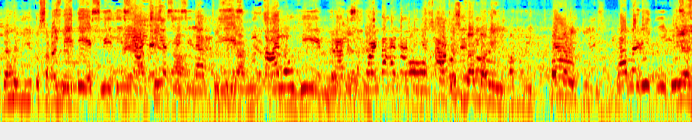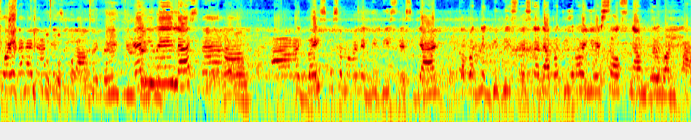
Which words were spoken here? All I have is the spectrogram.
dahil dito sa kanya. Sweeties, sweeties Yeah, natin si- yan, si ah, Sila. si Please, yes. follow him. Yes, Grabe, yes, yes. supportahan natin Oh, yung pati si. Babari, Babari, Babari. TV. Babari TV, Yes. supportahan natin si Babari. Thank you, Anyway, last na. Oo. Advice ko sa mga nagbi-business dyan, kapag nagbi-business ka, dapat you are yourself number one pa.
